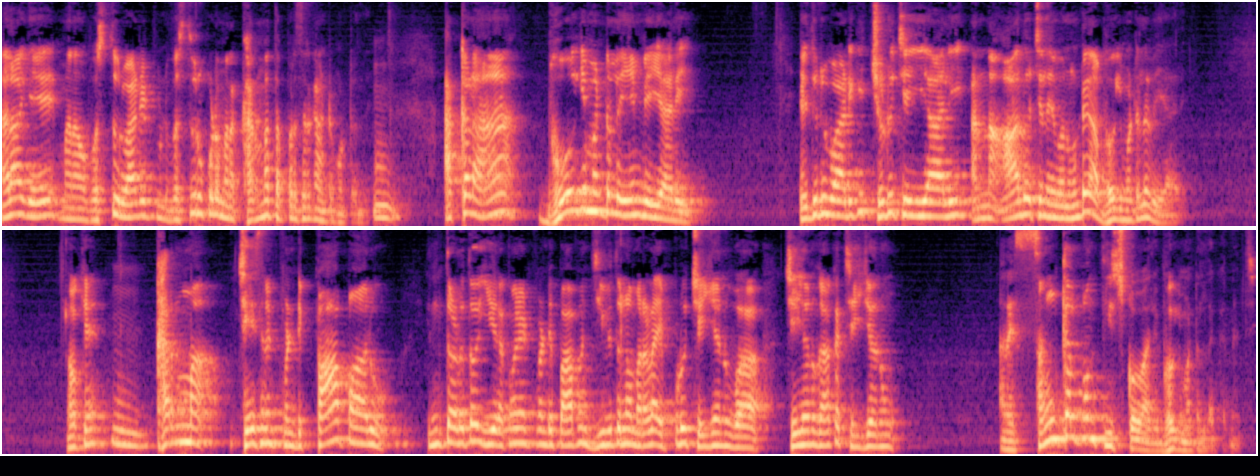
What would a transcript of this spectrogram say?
అలాగే మన వస్తువులు వాడేటువంటి వస్తువులు కూడా మన కర్మ తప్పనిసరిగా అంటుకుంటుంది. అక్కడ భోగి మంటలో ఏం వేయాలి? ఎదురువాడికి చెడు చెయ్యాలి అన్న ఆలోచన ఏమైనా ఉంటే ఆ భోగి మంటలో వేయాలి. ఓకే. కర్మ చేసినటువంటి పాపాలు ఇంతటితో ఈ రకమైనటువంటి పాపం జీవితంలో మరలా ఎప్పుడూ చెయ్యనువా చెయ్యనుగాక చెయ్యను అనే సంకల్పం తీసుకోవాలి భోగి మంటల దగ్గర నుంచి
